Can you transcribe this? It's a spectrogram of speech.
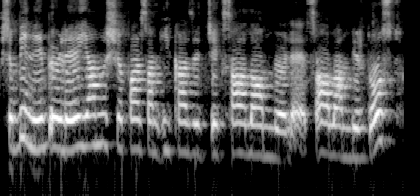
İşte beni böyle yanlış yaparsam ikaz edecek sağlam böyle sağlam bir dost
